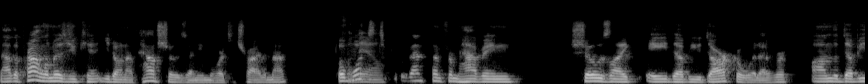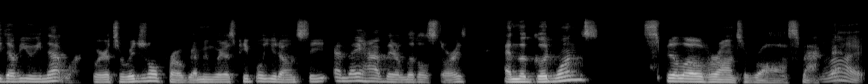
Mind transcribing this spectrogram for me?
Now the problem is you can't you don't have house shows anymore to try them out. But For what's now. to prevent them from having shows like AEW Dark or whatever on the WWE network where it's original programming, where there's people you don't see and they have their little stories and the good ones spill over onto Raw, SmackDown. Right,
